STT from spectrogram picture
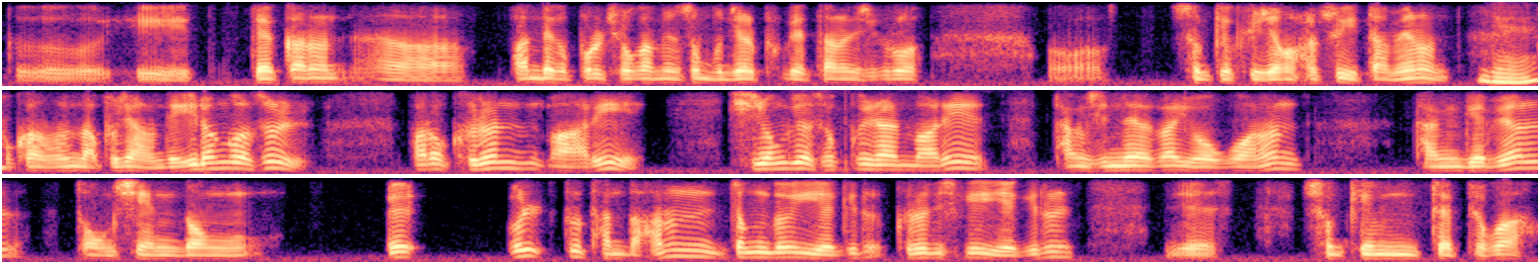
그 이 대가는 어, 반대급부를 줘가면서 문제를 풀겠다는 식으로 어, 성격 규정을 할 수 있다면은 예, 북한은 나쁘지 않은데 이런 것을 바로 그런 말이 실용적 접근이라는 말이 당신네가 요구하는 단계별 동시 행동을 뜻한다 하는 정도의 얘기를 그런 식의 얘기를 이제 성김 대표가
